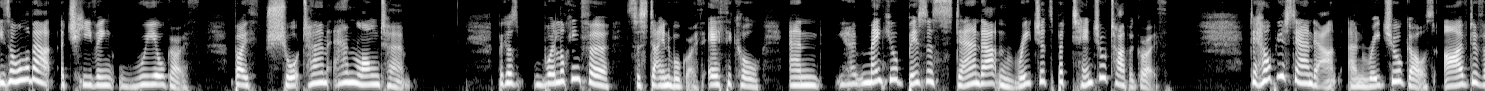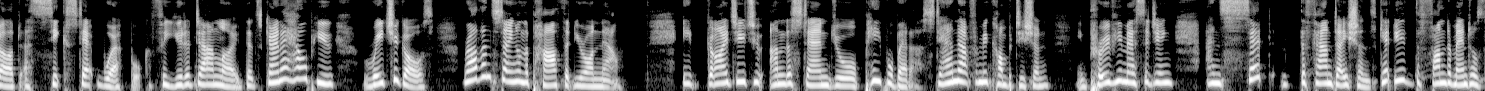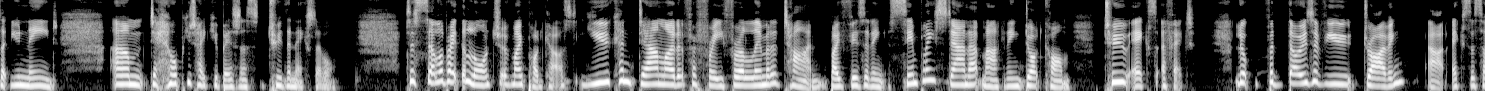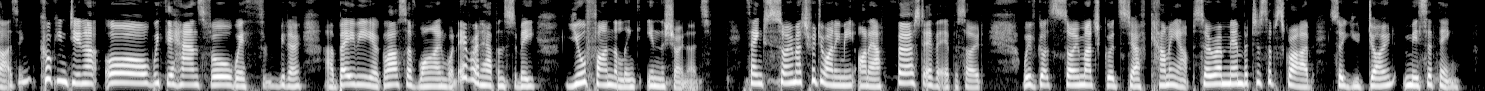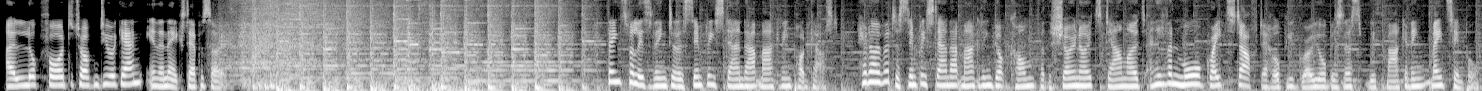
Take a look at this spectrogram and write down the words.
is all about achieving real growth, both short term and long term because we're looking for sustainable growth, ethical, and, you know, make your business stand out and reach its potential type of growth. To help you stand out and reach your goals, I've developed a six step workbook for you to download that's going to help you reach your goals rather than staying on the path that you're on now. It guides you to understand your people better, stand out from your competition, improve your messaging, and set the foundations, get you the fundamentals that you need um, to help you take your business to the next level. To celebrate the launch of my podcast, you can download it for free for a limited time by visiting simplystandoutmarketing.com 2x effect. Look, for those of you driving, out exercising, cooking dinner, or with your hands full with, you know, a baby, a glass of wine, whatever it happens to be, you'll find the link in the show notes. Thanks so much for joining me on our first ever episode. We've got so much good stuff coming up, so remember to subscribe so you don't miss a thing. I look forward to talking to you again in the next episode. Thanks for listening to the Simply Standout Marketing Podcast. Head over to simplystandoutmarketing.com for the show notes, downloads, and even more great stuff to help you grow your business with marketing made simple.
